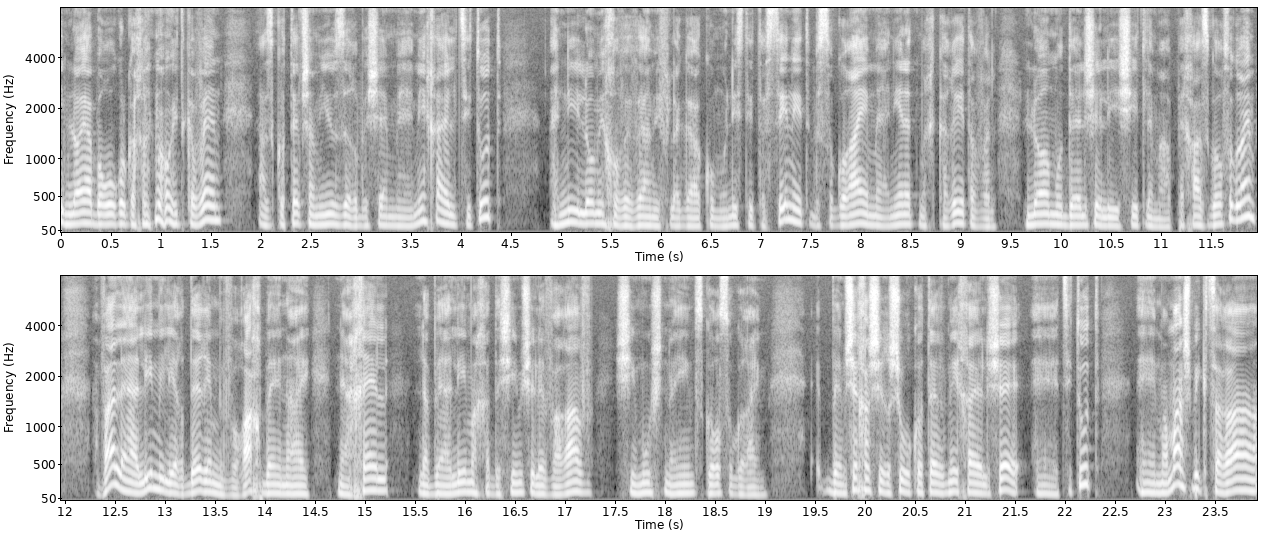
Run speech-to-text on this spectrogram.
אם לא היה ברור כל כך למה הוא התכוון, אז כותב שם יוזר בשם מיכאל, ציטוט, אני לא מחובבי המפלגה הקומוניסטית הסינית, בסוגריים מעניינת מחקרית, אבל לא המודל שלי אישית למהפכה, סגור סוגריים, אבל להעלים מיליארדרים מבורך בעיניי, נאחל לבעלים החדשים של איבריו שימוש נעים, סגור סוגריים. בהמשך השרשור כותב מיכאל שציטוט, אה, ממש בקצרה,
